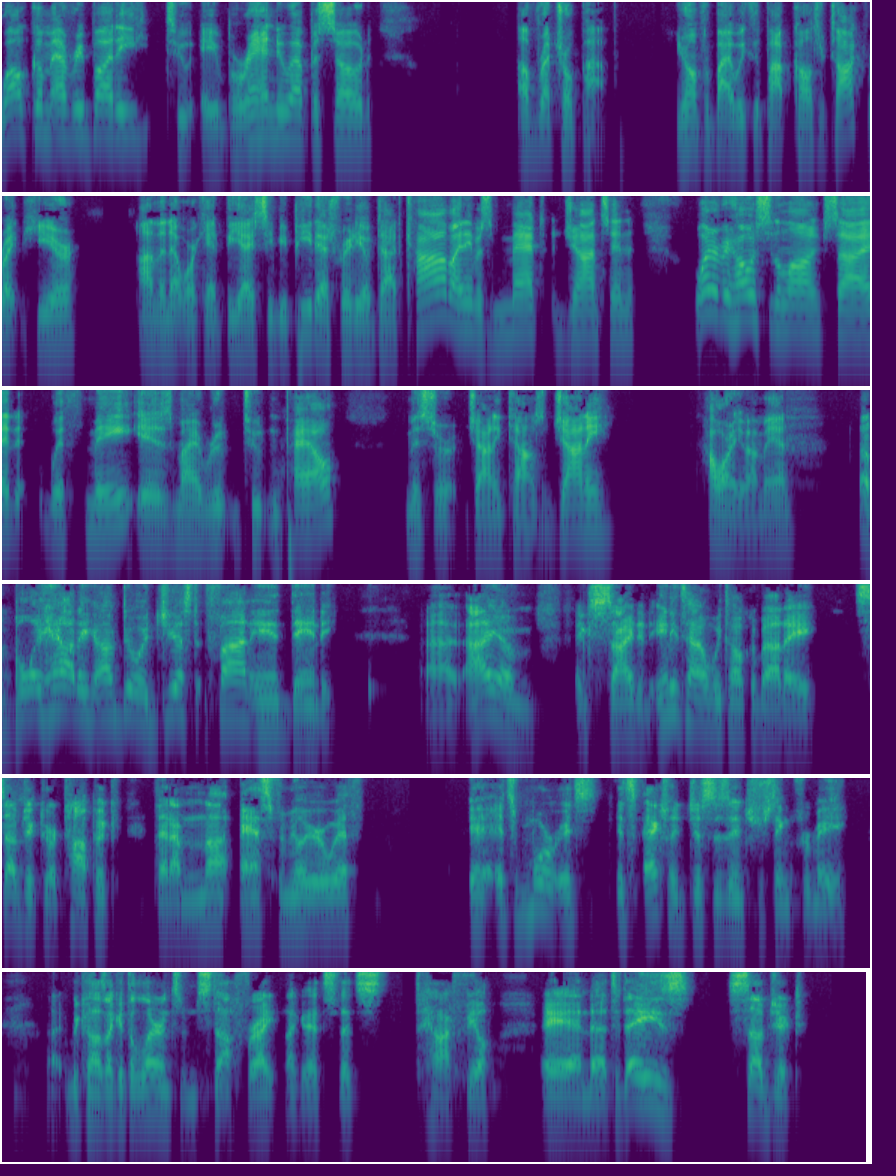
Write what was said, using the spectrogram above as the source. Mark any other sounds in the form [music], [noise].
Welcome, everybody, to a brand new episode of Retro Pop. You're on for bi weekly pop culture talk right here on the network at bicbp radio.com. My name is Matt Johnson, one of your hosts, and alongside with me is my root and tootin' pal, Mr. Johnny Townsend. Johnny, how are you, my man? Uh, boy, howdy. I'm doing just fine and dandy. Uh, I am excited anytime we talk about a subject or topic that I'm not as familiar with. It's more, it's, it's actually just as interesting for me uh, because I get to learn some stuff, right? Like that's, that's how I feel. And uh, today's subject,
